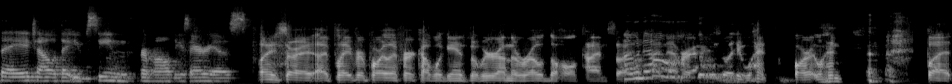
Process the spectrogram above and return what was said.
the AHL that you've seen from all these areas? Funny story. I played for Portland for a couple of games, but we were on the road the whole time, so oh, I, no. I never actually went to Portland. but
